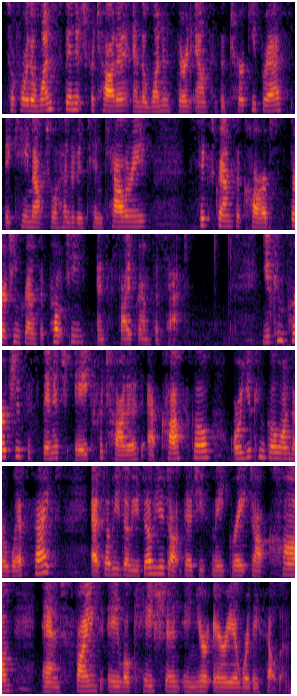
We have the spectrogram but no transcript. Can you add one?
So for the one spinach frittata and the one and third ounces of turkey breast, it came out to 110 calories, 6 grams of carbs, 13 grams of protein, and 5 grams of fat. You can purchase the spinach egg frittatas at Costco or you can go on their website at www.veggiesmadegreat.com and find a location in your area where they sell them.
